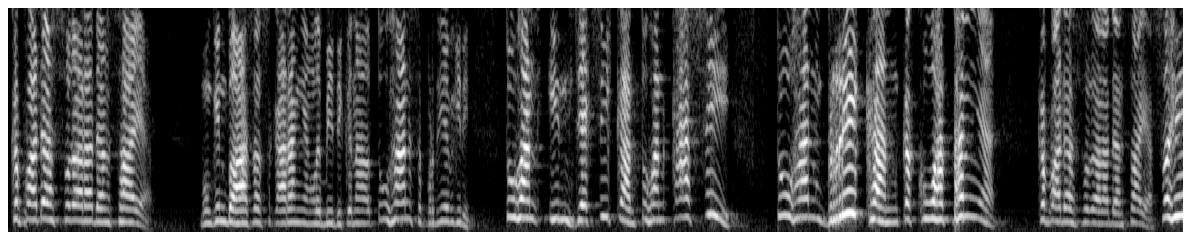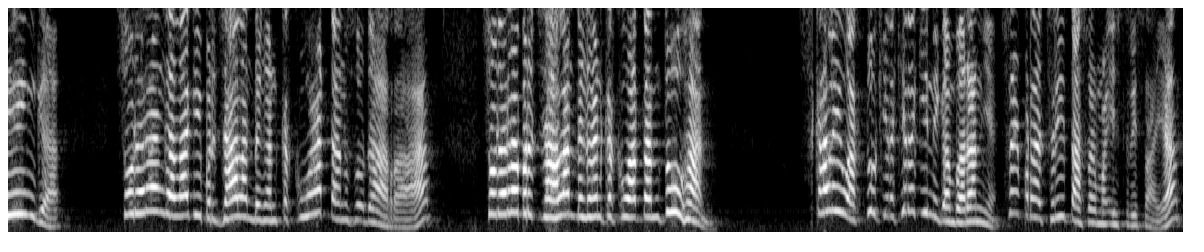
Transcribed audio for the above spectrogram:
kepada saudara dan saya. Mungkin bahasa sekarang yang lebih dikenal Tuhan sepertinya begini. Tuhan injeksikan, Tuhan kasih, Tuhan berikan kekuatannya kepada saudara dan saya. Sehingga saudara nggak lagi berjalan dengan kekuatan saudara, saudara berjalan dengan kekuatan Tuhan. Sekali waktu kira-kira gini gambarannya. Saya pernah cerita sama istri saya,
